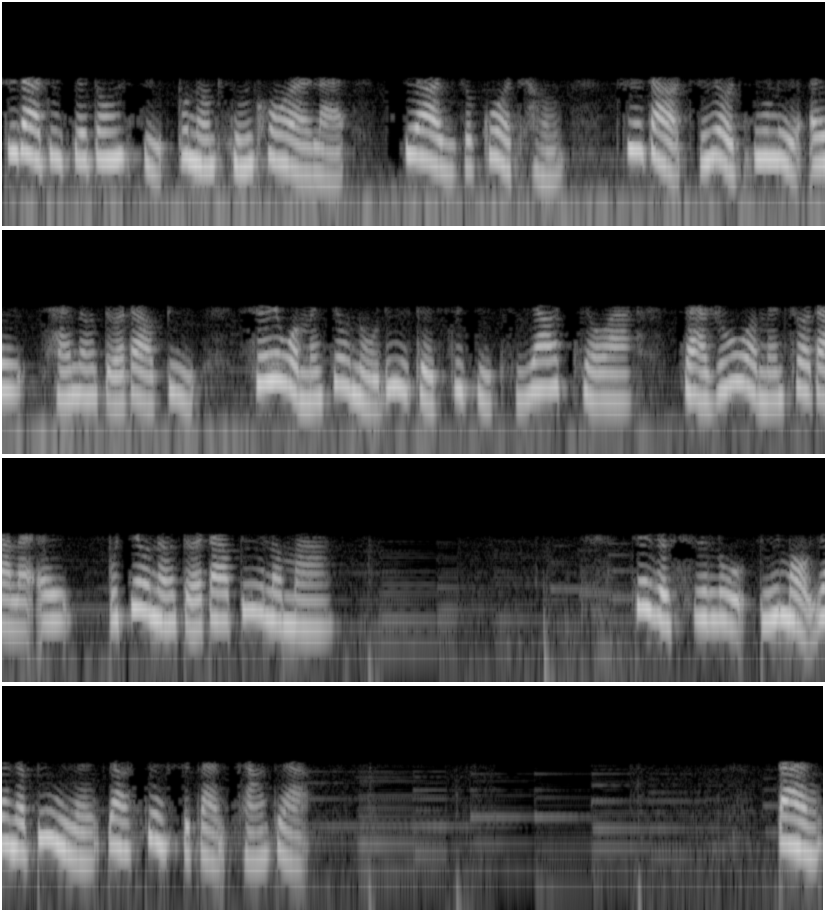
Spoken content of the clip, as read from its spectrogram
知道这些东西不能凭空而来，需要一个过程，知道只有经历 A 才能得到 B。所以我们就努力给自己提要求啊！假如我们做到了 A，不就能得到 B 了吗？这个思路比某院的病人要现实感强点儿，但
